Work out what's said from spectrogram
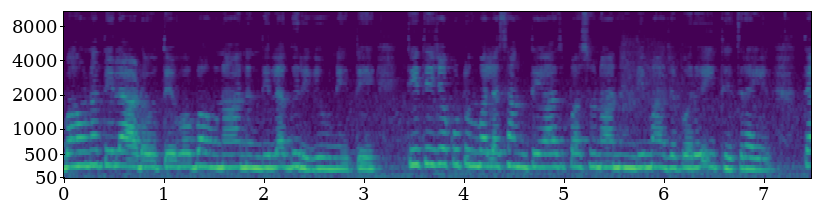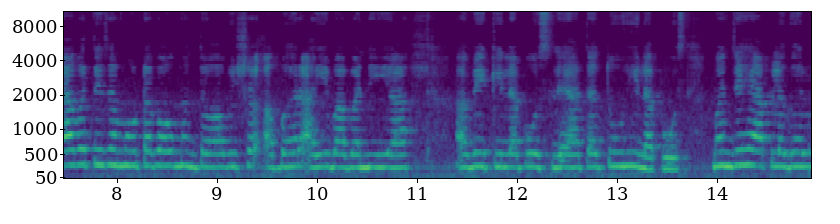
भावना तिला अडवते व भावना आनंदीला घरी घेऊन येते. ती तिच्या कुटुंबाला सांगते आजपासून आनंदी माझ्याबरोबर इथेच राहील. त्यावर तिचा मोठा भाऊ म्हणतो अविष अभर आई बाबांनी या वेकीला पोचले आता तू हिला पोस. म्हणजे हे आपलं घर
